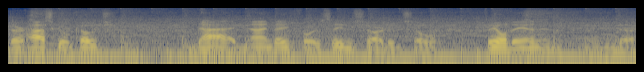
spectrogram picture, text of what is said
Their high school coach died nine days before the season started, so filled in and, and uh,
